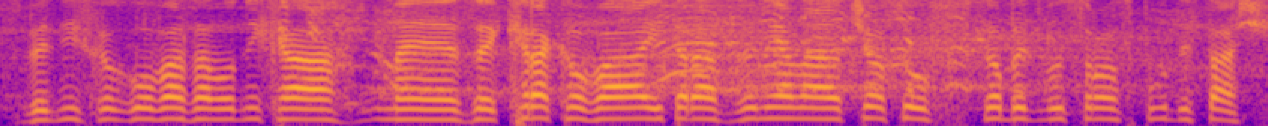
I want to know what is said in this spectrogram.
Zbyt nisko głowa zawodnika e, z Krakowa i teraz wymiana ciosów z obydwu stron z półdystansu.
